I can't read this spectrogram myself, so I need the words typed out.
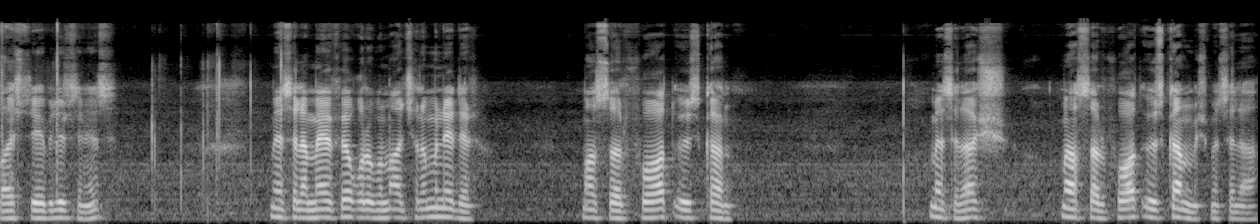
başlayabilirsiniz. Mesela MF grubunun açılımı nedir? Mazhar Fuat Özkan. Mesela şu Mazhar Fuat Özkan'mış mesela.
